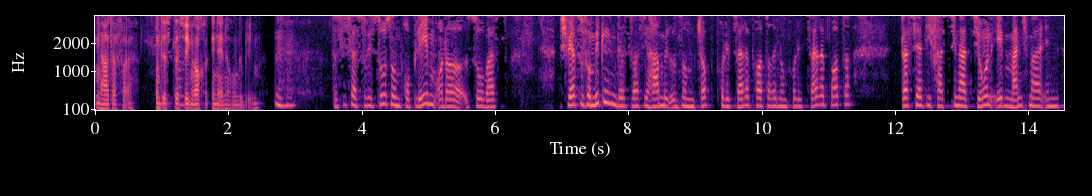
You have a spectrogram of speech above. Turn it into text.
ein harter Fall und ist deswegen auch in Erinnerung geblieben. Mhm. Das ist ja sowieso so ein Problem oder sowas schwer zu vermitteln, das was wir haben mit unserem Job Polizeireporterinnen und Polizeireporter, dass ja die Faszination eben manchmal in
